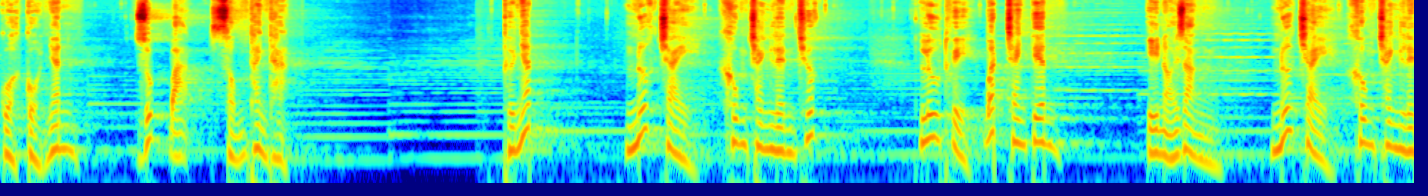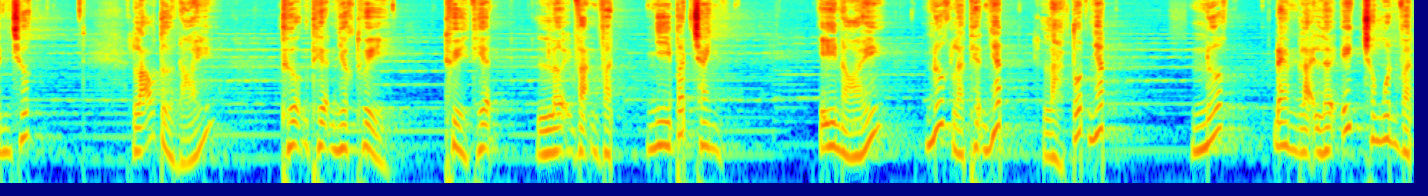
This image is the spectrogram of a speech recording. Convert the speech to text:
của cổ nhân giúp bạn sống thanh thản thứ nhất nước chảy không tranh lên trước. Lưu thủy bất tranh tiên. Ý nói rằng, nước chảy không tranh lên trước. Lão tử nói, thượng thiện nhược thủy thủy thiện, lợi vạn vật, nhi bất tranh. Ý nói, nước là thiện nhất, là tốt nhất. Nước đem lại lợi ích cho muôn vật,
